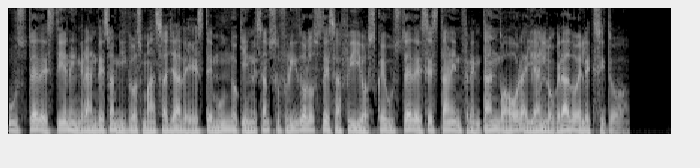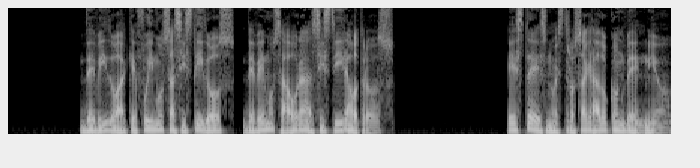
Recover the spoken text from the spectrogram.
Ustedes tienen grandes amigos más allá de este mundo quienes han sufrido los desafíos que ustedes están enfrentando ahora y han logrado el éxito. Debido a que fuimos asistidos, debemos ahora asistir a otros. Este es nuestro sagrado convenio.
